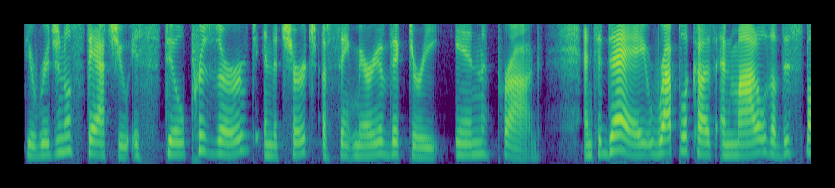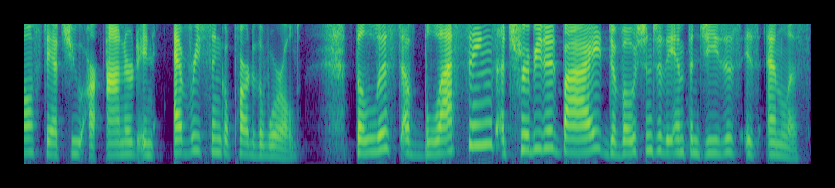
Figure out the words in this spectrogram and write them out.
The original statue is still preserved in the Church of St. Mary of Victory in Prague. And today, replicas and models of this small statue are honored in every single part of the world. The list of blessings attributed by devotion to the infant Jesus is endless.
